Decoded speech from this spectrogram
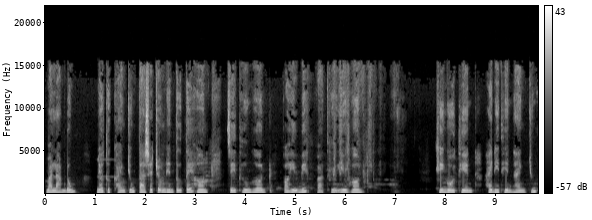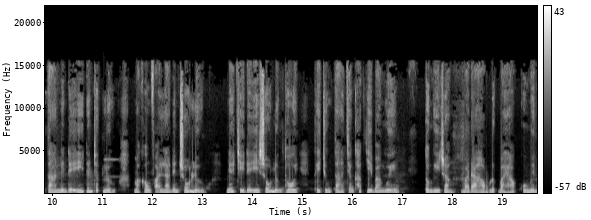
mà làm đúng. Nếu thực hành chúng ta sẽ trở nên tử tế hơn, dễ thương hơn, có hiểu biết và thương yêu hơn. Khi ngồi thiền hay đi thiền hành chúng ta nên để ý đến chất lượng mà không phải là đến số lượng. Nếu chỉ để ý số lượng thôi thì chúng ta chẳng khác gì bà Nguyễn. Tôi nghĩ rằng bà đã học được bài học của mình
